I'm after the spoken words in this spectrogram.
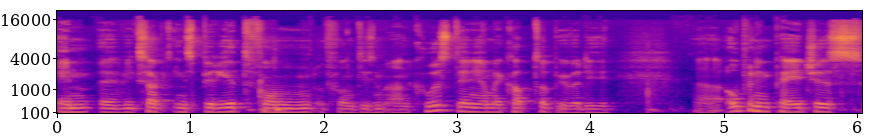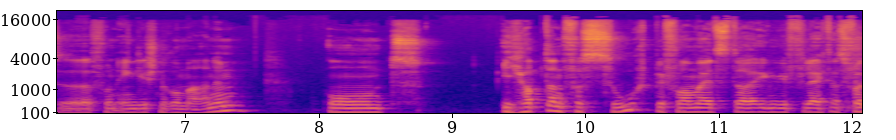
Eben, äh, wie gesagt, inspiriert von, von diesem einen Kurs, den ich einmal gehabt habe, über die äh, Opening Pages äh, von englischen Romanen. Und ich habe dann versucht, bevor wir jetzt da irgendwie vielleicht, also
